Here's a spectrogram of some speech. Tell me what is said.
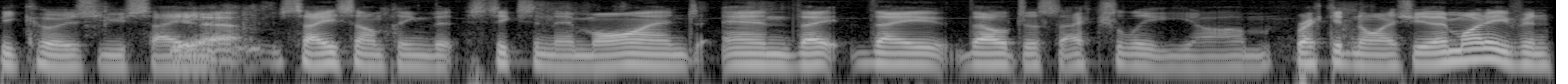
because you say Yeah. say something that sticks in their mind, and they they they'll just actually um, recognize you. They might even.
